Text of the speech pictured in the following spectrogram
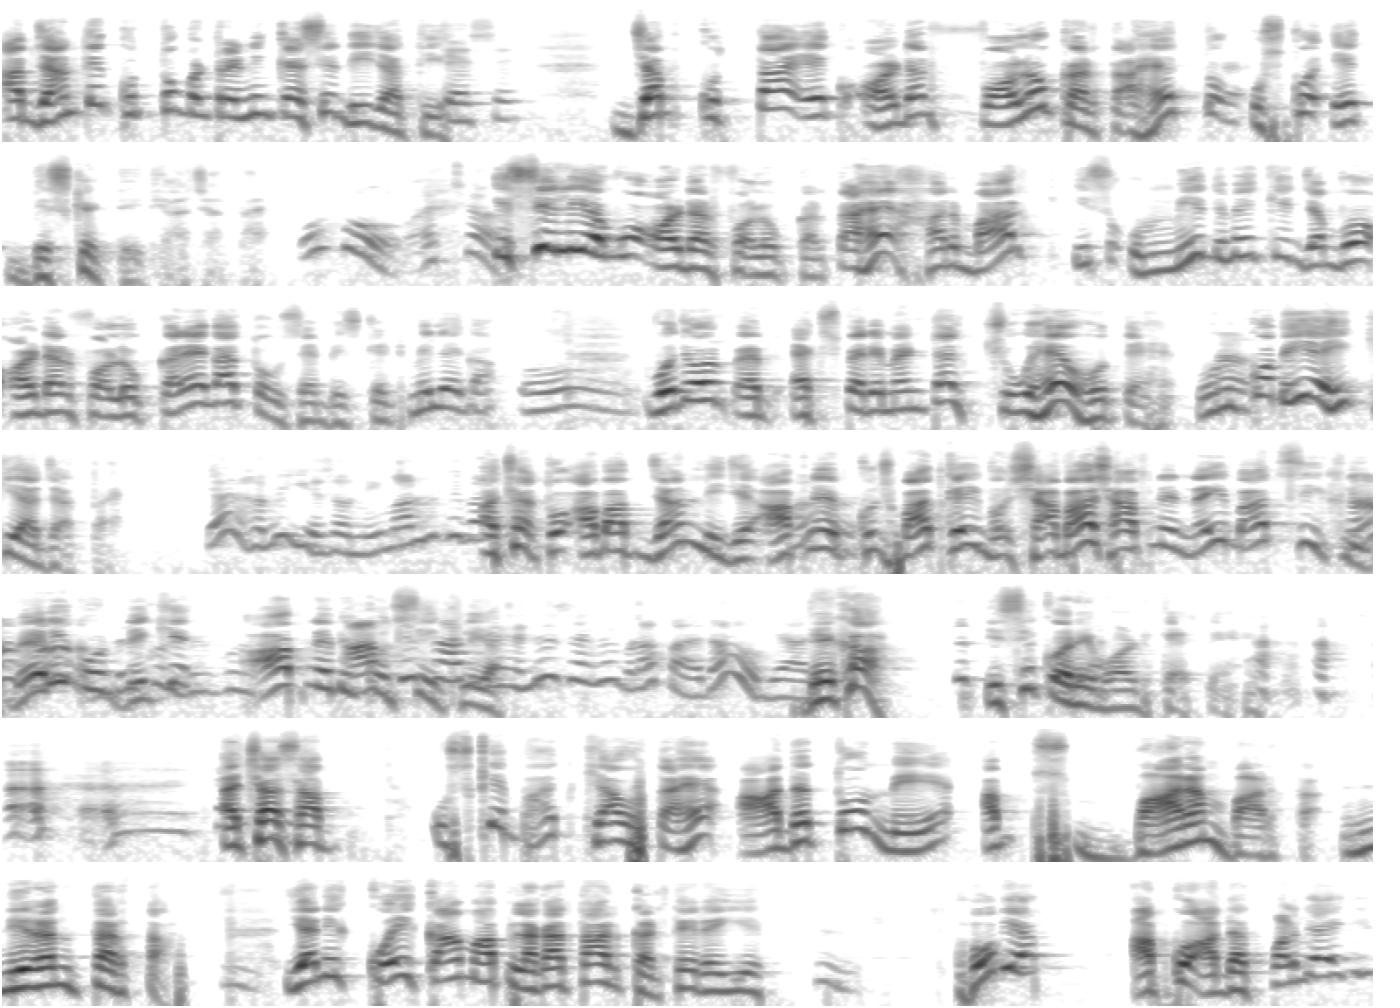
आप जानते हैं कुत्तों को ट्रेनिंग कैसे दी जाती है? कैसे? जब कुत्ता एक ऑर्डर फॉलो करता है तो उसको एक बिस्किट दे दिया जाता है। ओहो अच्छा। इसीलिए वो ऑर्डर फॉलो करता है। हर बार इस उम्मीद में कि जब वो ऑर्डर फॉलो करेगा तो उसे बिस्किट मिलेगा। वो जो एक्सपेरिमेंटल चूहे होते हैं उनको हाँ। भी यही किया जाता है। यार हमें ये सब नहीं मालूम थी बात। अच्छा तो अब आप जान लीजिए आपने हाँ। कुछ बात कही शाबाश आपने नई बात सीख ली। हाँ, वेरी हाँ, गुड देखिए आपने भी कुछ सीख लिया। रहने से हमें बड़ा फ़ायदा हो गया। देखा इसी को रिवॉर्ड कहते हैं। अच्छा साहब उसके बाद क्या होता है आदतों में अब बारंबारता निरंतरता यानी कोई काम आप लगातार करते रहिए। हो गया आपको आदत पड़ जाएगी।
